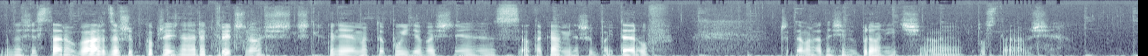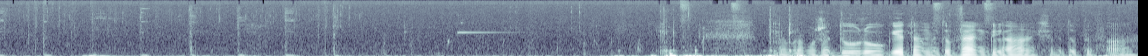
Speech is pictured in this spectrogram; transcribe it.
Będę się starał bardzo szybko przejść na elektryczność, tylko nie wiem jak to pójdzie właśnie z atakami naszych bajterów. Czy dam radę się wybronić, ale postaram się. Dobra, może drugie damy do węgla, niech się wydobywa.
